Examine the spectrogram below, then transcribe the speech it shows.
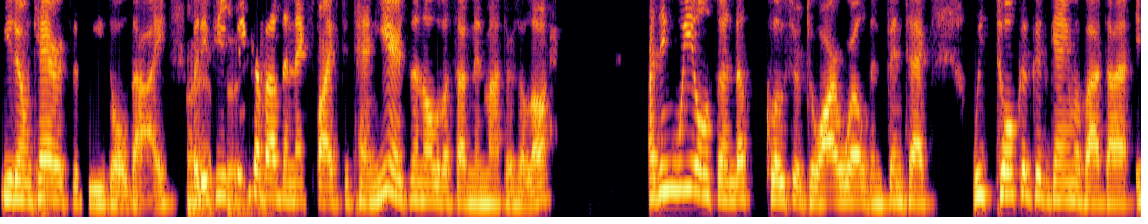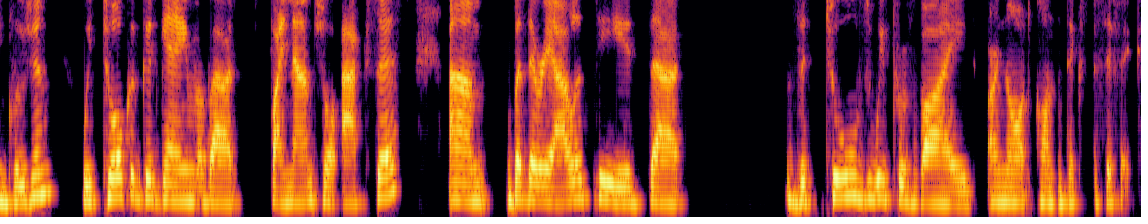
you don't care yeah. if the bees all die. But if you think about the next five to 10 years, then all of a sudden it matters a lot. I think we also, and that's closer to our world in fintech, we talk a good game about uh, inclusion. We talk a good game about financial access. Um, but the reality is that the tools we provide are not context specific.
